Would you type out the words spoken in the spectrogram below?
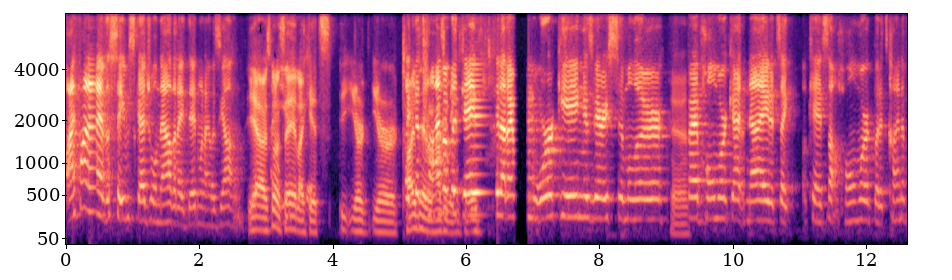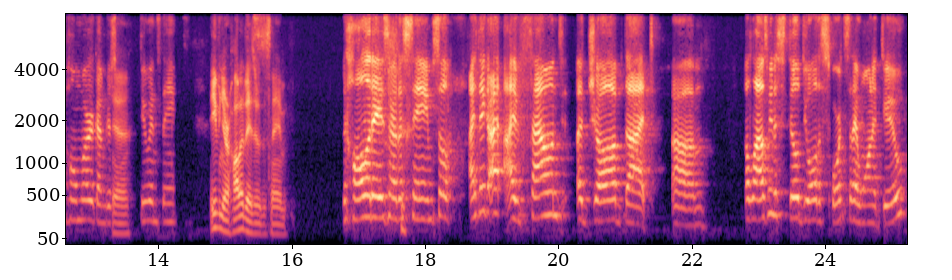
I find I have the same schedule now that I did when I was young. Yeah, I was going to say like it's your your time. Like the time of the day changed. that I'm working is very similar. Yeah. If I have homework at night, it's like okay, it's not homework, but it's kind of homework. I'm just yeah. doing things. Even your holidays are the same. The holidays are the same. So I think I, I've found a job that um, allows me to still do all the sports that I want to do.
